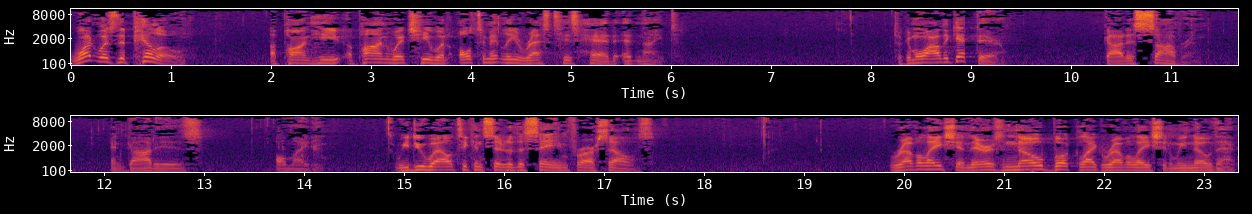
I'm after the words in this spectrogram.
what was the pillow upon, he, upon which he would ultimately rest his head at night? Took him a while to get there. God is sovereign and God is almighty. We do well to consider the same for ourselves. Revelation, there is no book like Revelation. We know that.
